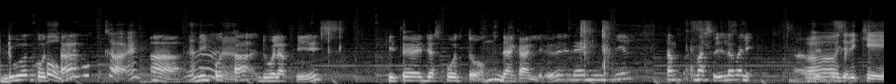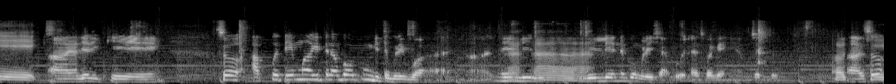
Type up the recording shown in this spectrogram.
dua Oh, boleh kotak buka eh. ah, ni Ah. kotak dua lapis kita just potong dan colour dan ni tampak masuk je lah balik ah, macam Oh, jadi kek. Ah, jadi kek So apa tema kita nak buat pun kita boleh buat. Ah, Ah, li, lilin pun boleh cabut dan sebagainya macam tu. Okey. Ah, so-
